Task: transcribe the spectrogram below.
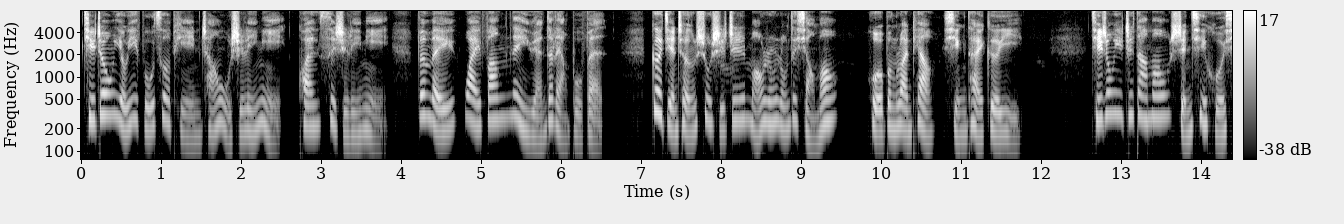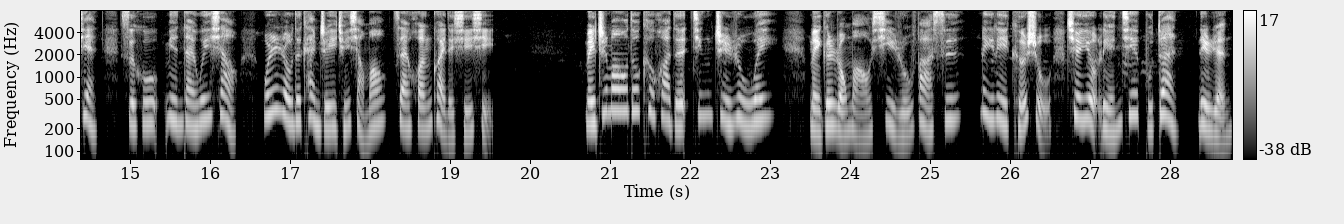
其中有一幅作品，长五十厘米，宽四十厘米，分为外方内圆的两部分，各剪成数十只毛茸茸的小猫，活蹦乱跳，形态各异。其中一只大猫神气活现，似乎面带微笑，温柔地看着一群小猫在欢快地嬉戏。每只猫都刻画得精致入微，每根绒毛细如发丝，粒粒可数，却又连接不断。令人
